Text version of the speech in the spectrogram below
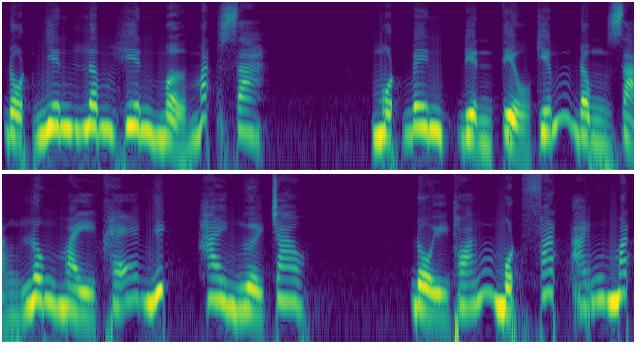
Đột nhiên Lâm Hiên mở mắt ra. Một bên điền tiểu kiếm đồng dạng lông mày khẽ nhích, hai người trao. Đổi thoáng một phát ánh mắt.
